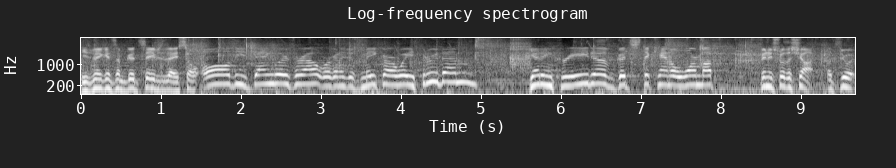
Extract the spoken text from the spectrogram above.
He's making some good saves today. So all these danglers are out. We're gonna just make our way through them, getting creative, good stick handle warm up, finish with a shot. Let's do it.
